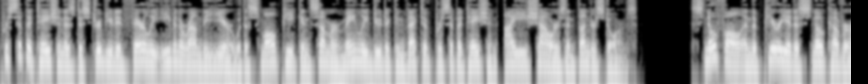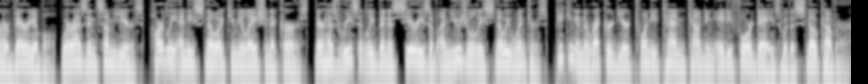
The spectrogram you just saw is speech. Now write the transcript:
Precipitation is distributed fairly even around the year with a small peak in summer mainly due to convective precipitation, i.e. showers and thunderstorms. Snowfall and the period of snow cover are variable, whereas in some years, hardly any snow accumulation occurs. There has recently been a series of unusually snowy winters, peaking in the record year 2010 counting 84 days with a snow cover.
